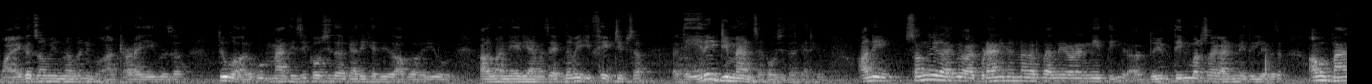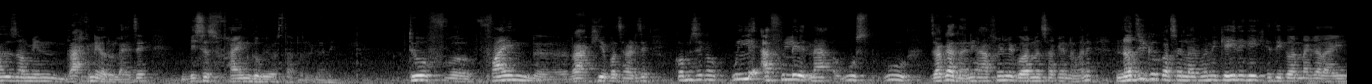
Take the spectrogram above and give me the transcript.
भएका जमिनमा पनि घर ठडाइएको छ। त्यो घरको माथि चाहिँ कौशी तरकारी खेती अब यो अर्बान एरियामा चाहिँ एकदमै इफेक्टिभ छ। धेरै डिमान्ड छ कौशी तरकारी खेती अनि सँगै रहेको बुढानीगञ्ज नगरपालिका एउटा नीति दुई तिन वर्ष अगाडि नीति लिएको छ। अब बाँझो जमिन राख्नेहरूलाई चाहिँ विशेष फाइनको व्यवस्थापन गर्ने। त्यो फाइन राखिए पछाडि चाहिँ कमसेकम उसले आफूले ना उस ऊ जग्गा धनी आफैले गर्न सकेन भने नजिकको कसैलाई पनि केही न केही खेती गर्नका लागि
